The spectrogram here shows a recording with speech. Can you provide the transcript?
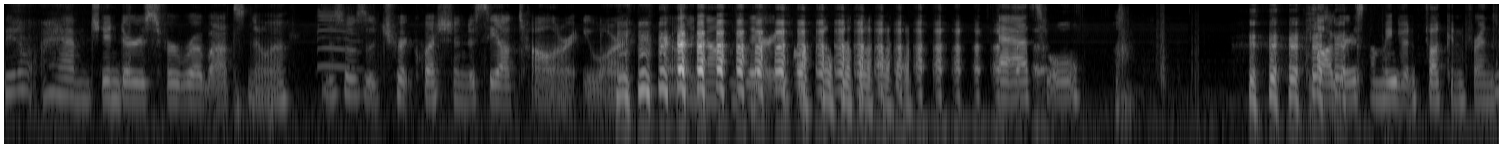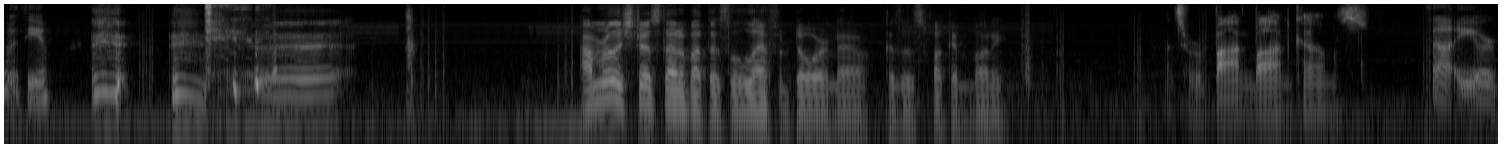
We don't have genders for robots, Noah. This was a trick question to see how tolerant you are. Probably not very. Asshole. Poggers, I'm even fucking friends with you. Uh, I'm really stressed out about this left door now because it's fucking Bunny. that's where Bon Bon comes. Thought you were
